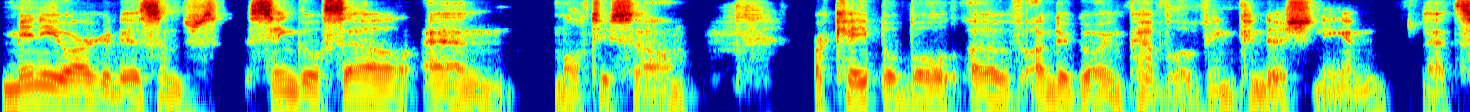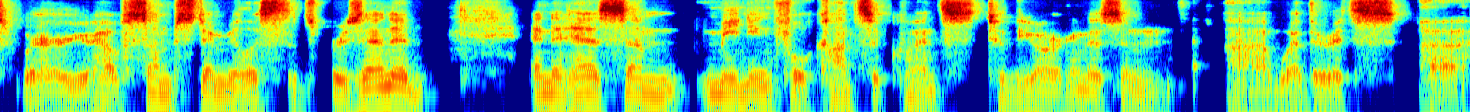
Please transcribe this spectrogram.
Many organisms, single cell and multi-cell, are capable of undergoing Pavlovian conditioning. And that's where you have some stimulus that's presented and it has some meaningful consequence to the organism, uh, whether it's uh,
